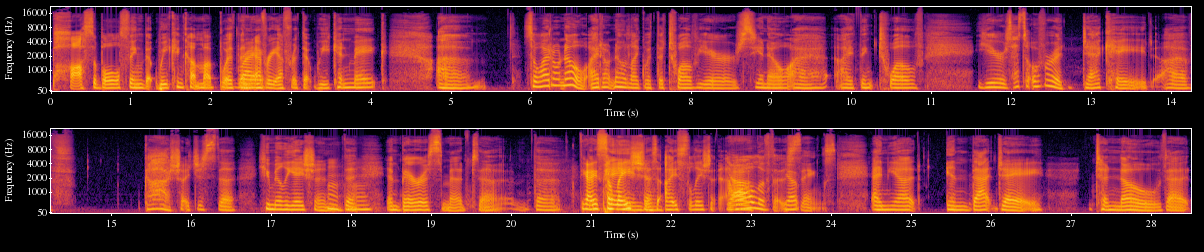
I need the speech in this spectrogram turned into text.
possible thing that we can come up with Right. and every effort that we can make. Um, so I don't know. I don't know. Like with the twelve years, you know, I I think twelve years. That's over a decade of. Gosh, I just the humiliation, the embarrassment, uh, the Mm-hmm. The pain, isolation. isolation, Yeah. all of those Yep. things, and yet in that day, to know that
